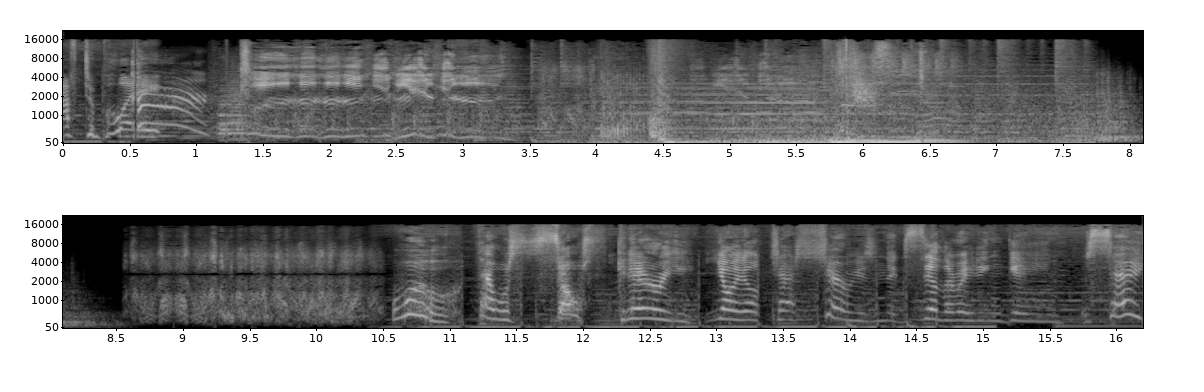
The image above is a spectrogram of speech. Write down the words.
have to play. Whoa, that was so scary! Yo-Yo Chess sure is an exhilarating game. Say,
